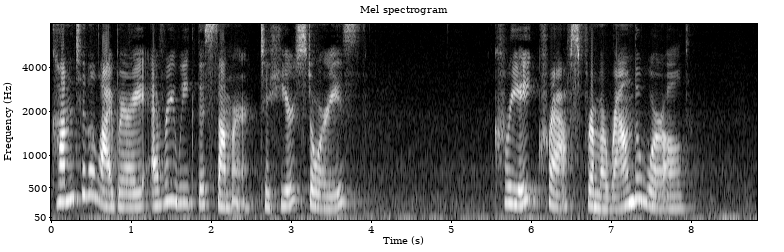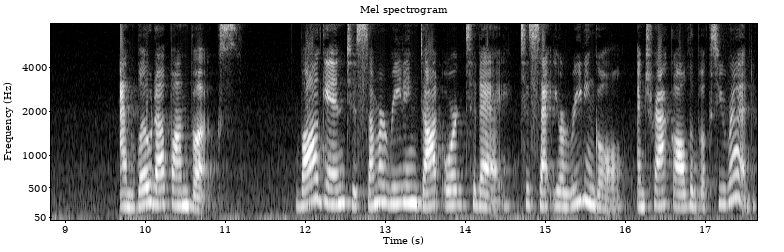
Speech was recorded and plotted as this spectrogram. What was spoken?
Come to the library every week this summer to hear stories, create crafts from around the world, and load up on books. Log in to summerreading.org today to set your reading goal and track all the books you read.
